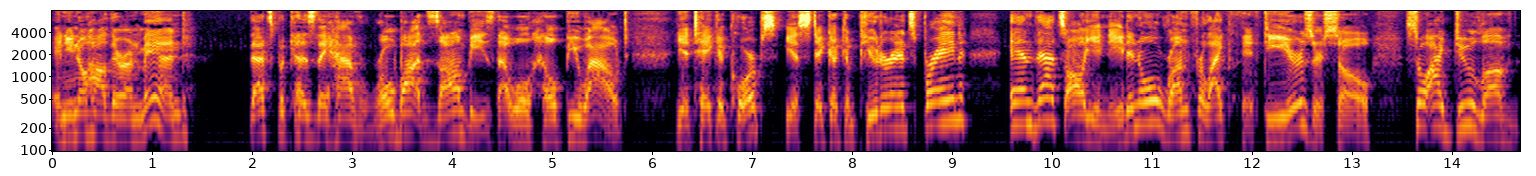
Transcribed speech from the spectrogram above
And you know how they're unmanned? That's because they have robot zombies that will help you out. You take a corpse, you stick a computer in its brain, and that's all you need, and it'll run for like 50 years or so. So I do love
